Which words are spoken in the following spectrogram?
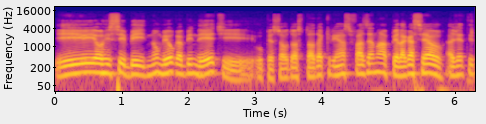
E eu recebi no meu gabinete o pessoal do Hospital da Criança fazendo um apelo. HCL, a gente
